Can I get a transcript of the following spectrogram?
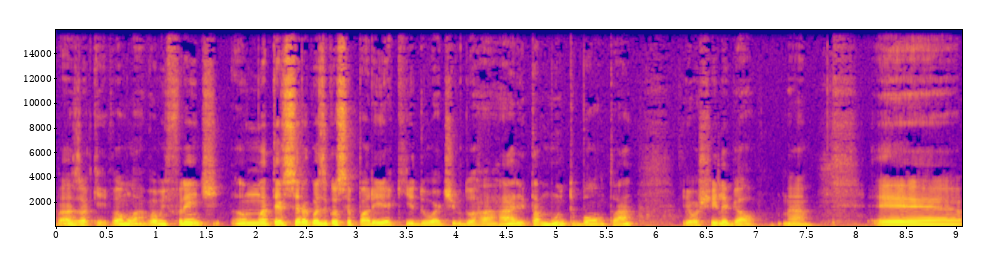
Mas ok, vamos lá, vamos em frente. Uma terceira coisa que eu separei aqui do artigo do Harari está muito bom, tá? Eu achei legal, né? É,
